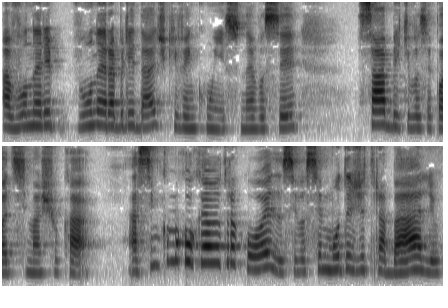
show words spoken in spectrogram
a vulnerabilidade que vem com isso, né? Você sabe que você pode se machucar. Assim como qualquer outra coisa, se você muda de trabalho,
